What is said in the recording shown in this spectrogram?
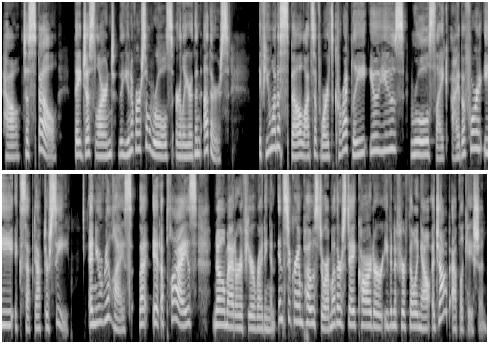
how to spell they just learned the universal rules earlier than others. If you want to spell lots of words correctly, you use rules like I before E except after C. And you realize that it applies no matter if you're writing an Instagram post or a Mother's Day card, or even if you're filling out a job application.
